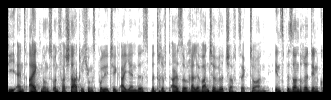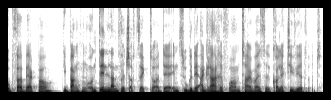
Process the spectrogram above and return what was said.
Die Enteignungs- und Verstaatlichungspolitik Allendes betrifft also relevante Wirtschaftssektoren, insbesondere den Kupferbergbau, die Banken und den Landwirtschaftssektor, der im Zuge der Agrarreform teilweise kollektiviert wird.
